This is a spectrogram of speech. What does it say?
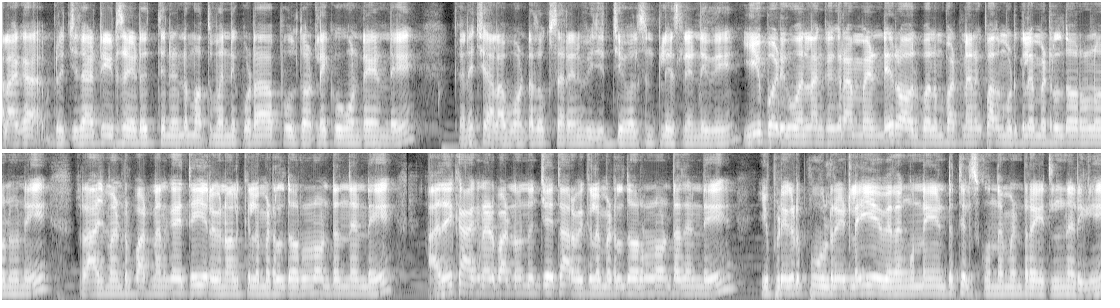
అలాగా బ్రిడ్జ్ దాటి ఇటు సైడ్ వస్తేనండి మొత్తం అన్ని కూడా పూల తోటలు ఎక్కువగా ఉంటాయండి. కానీ చాలా బాగుంటుంది ఒకసారి అయినా విజిట్ చేయవలసిన ప్లేస్లు అండి ఇవి. ఈ బడిగువన్ లంక గ్రామం అండి రావులపాలెం పట్టణానికి పదమూడు కిలోమీటర్ల దూరంలోనూ రాజమండ్రి పట్టణానికి అయితే ఇరవై నాలుగు కిలోమీటర్ల దూరంలో ఉంటుందండి. అదే కాకినాడ పట్టణం నుంచి అయితే అరవై కిలోమీటర్ల దూరంలో ఉంటుందండి. ఇప్పుడు ఇక్కడ పూల రేట్లు అవి ఏ విధంగా ఉన్నాయంటో తెలుసుకుందామండి రైతులను అడిగి.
